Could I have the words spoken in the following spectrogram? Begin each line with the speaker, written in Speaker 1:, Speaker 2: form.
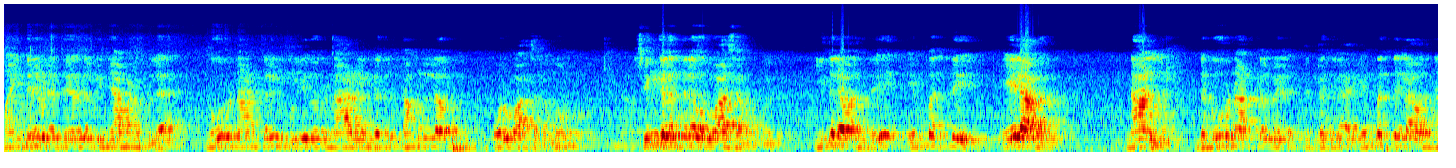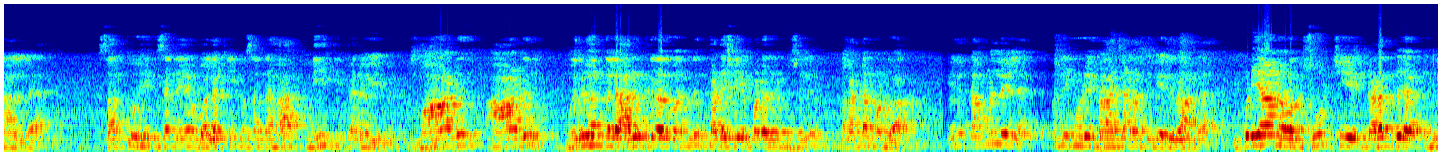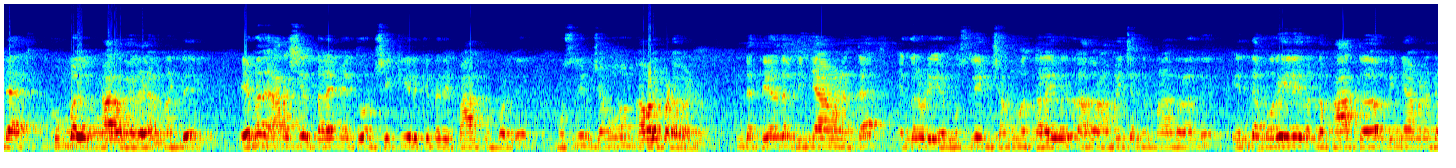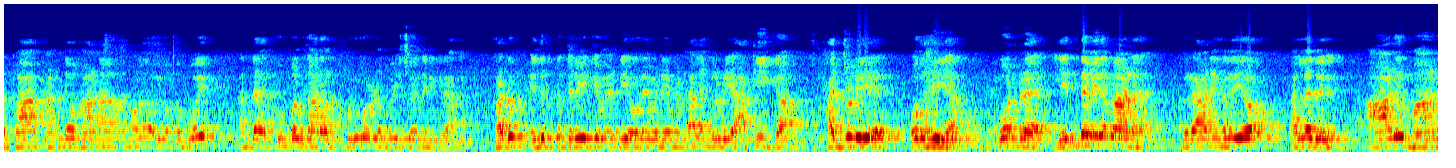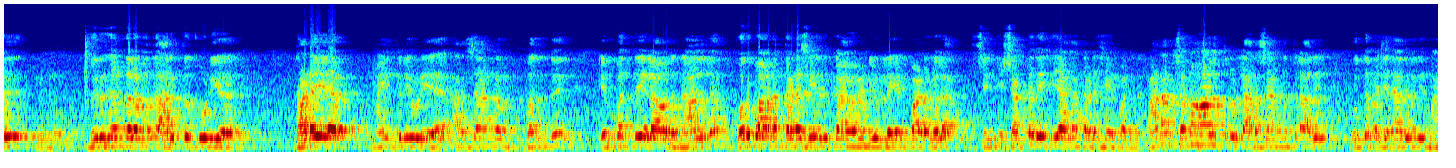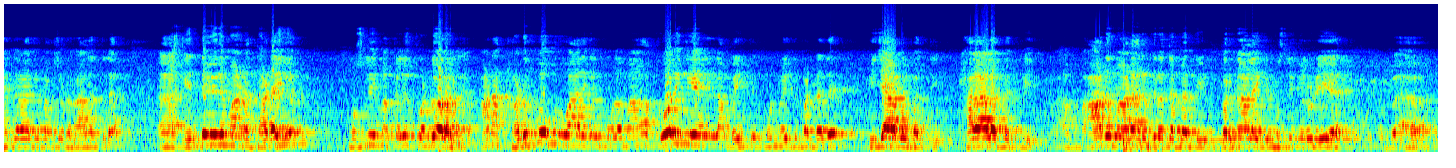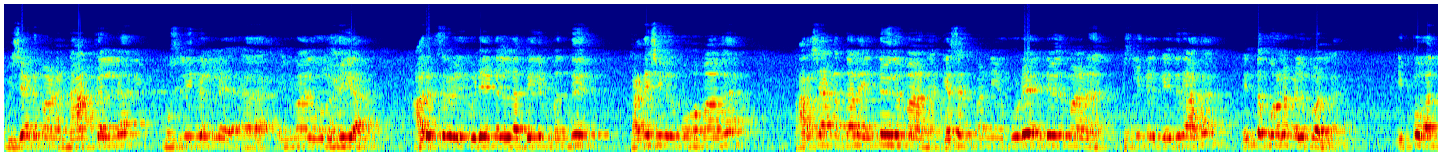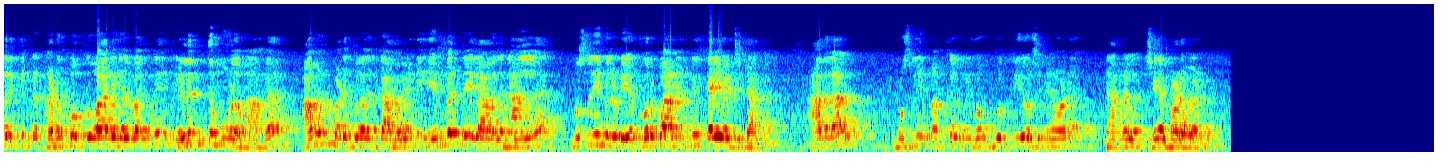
Speaker 1: மைத்திரியுடைய தேர்தல் விஞ்ஞாபனத்தில் நூறு நாட்களில் புதியதொரு நாடு என்றது தமிழில் ஒரு வாசகமும் சிங்களத்தில் ஒரு வாசகமும் இது. இதில் வந்து எண்பத்தி ஏழாவது நாளில் இந்த நூறு நாட்கள் திட்டத்தில் எண்பத்தி ஏழாவது நாளில் சத்து ஹிம்சனே வலக்கீம சதகா நீதி பெனவீம. மாடு ஆடு மிருகங்களை அறுக்கிறது வந்து தடை செய்யப்படுதுன்னு சொல்லி சட்டம் கொண்டு வராங்க. இது தமிழ்ல இல்ல. முஸ்லிமுடைய கலாச்சாரத்துக்கு எதிராக இப்படியான ஒரு சூழ்ச்சியை நடத்த இந்த கும்பல்காரர்களிடம் வந்து எமது அரசியல் தலைமைத்துவம் சிக்கி இருக்கின்றதை பார்க்கும் பொழுது முஸ்லீம் சமூகம் கவலைப்பட வேண்டும். இந்த தேர்தல் விஞ்ஞாபனத்தை எங்களுடைய முஸ்லீம் சமூக தலைவர்கள் அதோட அமைச்சர்கள் வந்து எந்த முறையில் இவங்க பார்த்தோ விஞ்ஞாபனத்தை பா கண்டோ காணாமலோ இவங்க போய் அந்த கும்பல்கார குழுவோட போய் சேர்ந்திருக்கிறாங்க. கடும் எதிர்ப்பு தெரிவிக்க வேண்டிய ஒரே விடயம் என்றால் எங்களுடைய அக்கீகா ஹஜ்ஜுடைய உதகையா போன்ற எந்த விதமான பிராணிகளையோ அல்லது ஆடு மாடு மிருகங்களை வந்து அறுக்கக்கூடிய தடைய மைத்திரியுடைய அரசாங்கம் வந்து எண்பத்தி ஏழாவது நாளில் குர்பான தடை செய்வதற்காக வேண்டியுள்ள ஏற்பாடுகளை செஞ்சு சட்ட ரீதியாக தடை செய்யப்படுது. ஆனால் சமகாலத்தில் உள்ள அரசாங்கத்தில் அது உத்தம ஜனாதிபதி மஹிந்த ராஜபக்சோட காலத்தில் எந்த விதமான தடையும் முஸ்லீம் மக்களுக்கு கொண்டு வரல. ஆனால் கடும்போக்குவாதிகள் மூலமாக கோரிக்கைகள் எல்லாம் வைத்து முன்வைக்கப்பட்டது ஹிஜாபை பற்றி ஹலாலை பற்றி ஆடு மாடு அறுக்கிறத பற்றி பெருநாளைக்கு முஸ்லீம்களுடைய விசேடமான நாட்களில் முஸ்லீம்கள் இந்த மாதிரி உலகையா அறுக்கிற விடயங்கள் எல்லாத்தையும் வந்து தடை செய்யும் முகமாக அரசாங்கத்தால் எந்த விதமான கெசட் பண்ணிய கூட எந்த விதமான முஸ்லீம்களுக்கு எதிராக எந்த குரலும் எழுப்பல. இப்போ வந்திருக்கின்ற கடும்போக்குவாதிகள் வந்து எழுத்து மூலமாக அமுல்படுத்துவதற்காக வேண்டி எண்பத்தி ஏழாவது நாளில் முஸ்லீம்களுடைய குர்பானுக்கு கை வச்சுட்டாங்க. அதனால் முஸ்லீம் மக்கள் மிகவும் புத்தி யோசனையோடு நாங்கள் செயல்பட வேண்டும்.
